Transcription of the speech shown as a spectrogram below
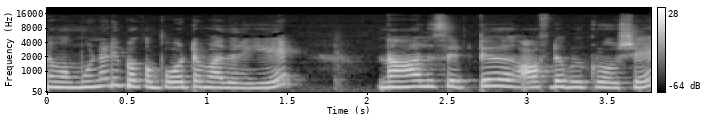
நம்ம முன்னாடி பக்கம் போட்ட மாதிரியே நாலு set half double crochet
